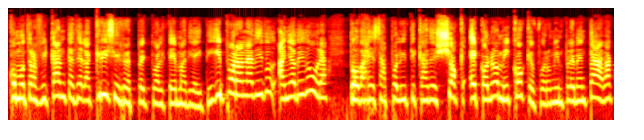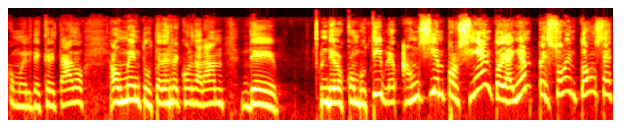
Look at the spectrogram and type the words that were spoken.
como traficantes de la crisis respecto al tema de Haití. Y por añadidu- añadidura, todas esas políticas de shock económico que fueron implementadas, como el decretado aumento, ustedes recordarán, de de los combustibles a un 100%, y ahí empezó entonces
